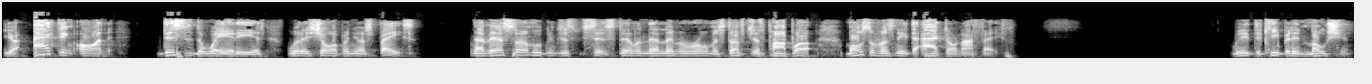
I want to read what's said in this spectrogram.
you're acting on this is the way it is will it show up in your space. Now there's some who can just sit still in their living room and stuff just pop up. Most of us need to act on our faith. We need to keep it in motion.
